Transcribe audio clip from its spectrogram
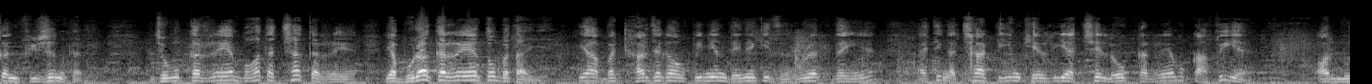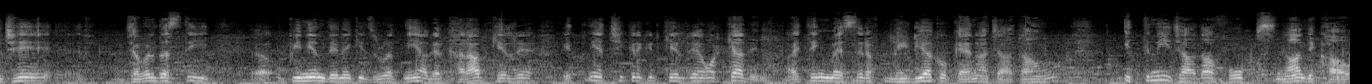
कंफ्यूजन करें जो वो कर रहे हैं बहुत अच्छा कर रहे हैं या बुरा कर रहे हैं तो बताइए या बट हर जगह ओपिनियन देने की ज़रूरत नहीं है आई थिंक अच्छा टीम खेल रही है अच्छे लोग कर रहे हैं वो काफ़ी है और मुझे ज़बरदस्ती ओपिनियन देने की ज़रूरत नहीं है। अगर खराब खेल रहे हैं इतनी अच्छी क्रिकेट खेल रहे हैं और क्या देना? आई थिंक मैं सिर्फ़ मीडिया को कहना चाहता हूँ इतनी ज़्यादा होप्स ना दिखाओ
